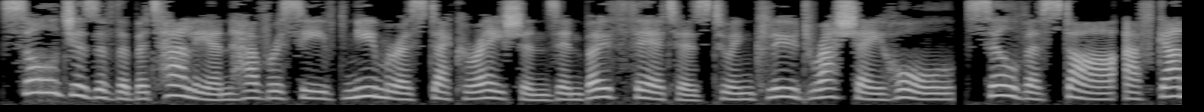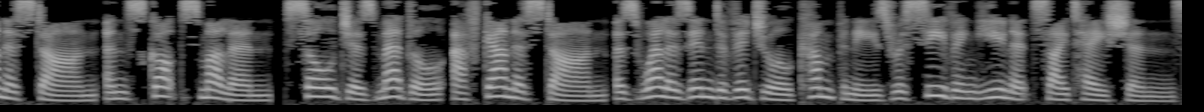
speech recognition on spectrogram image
Soldiers of the battalion have received numerous decorations in both theaters to include Rache Hall, Silver Star Afghanistan and Scott's Mullen, Soldiers Medal Afghanistan as well as individual companies receiving unit citations.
